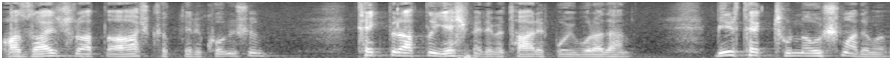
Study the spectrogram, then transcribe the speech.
Azrail suratlı ağaç kökleri konuşun. Tek bir atlı geçmedi mi tarih boyu buradan? Bir tek turna uçmadı mı?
